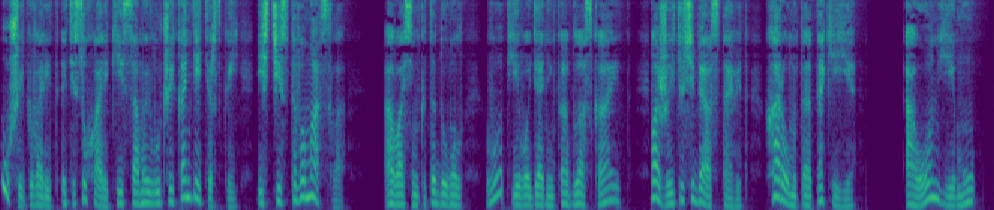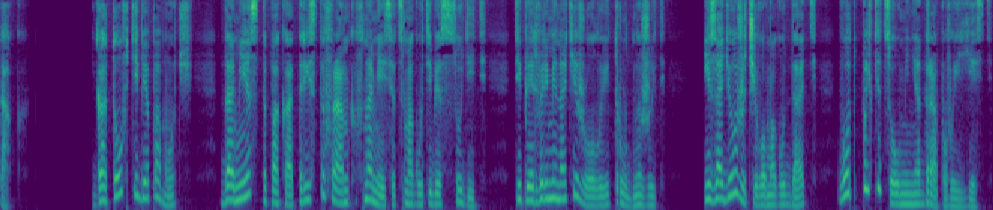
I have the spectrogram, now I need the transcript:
«Кушай», — говорит, — «эти сухарики из самой лучшей кондитерской, из чистого масла». А Васенька-то думал, вот его дяденька обласкает, пожить у себя оставит, хоромы-то такие. А он ему так. «Готов тебе помочь. До места пока триста франков на месяц могу тебе судить. Теперь времена тяжелые, трудно жить. Из одежи чего могу дать? Вот пальтецо у меня драповые есть.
